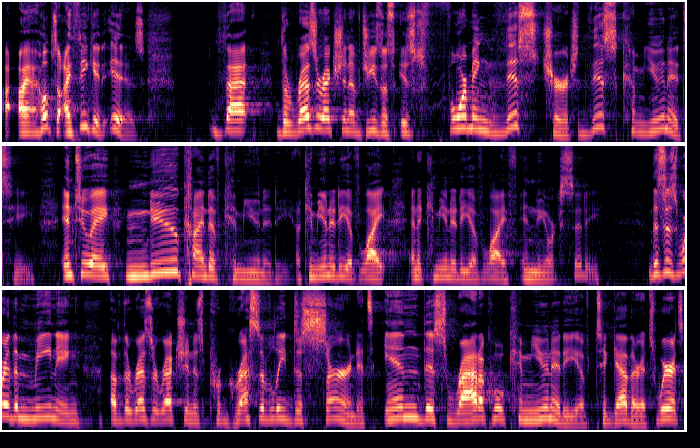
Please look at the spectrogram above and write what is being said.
I, I hope so. I think it is that the resurrection of Jesus is forming this church, this community, into a new kind of community, a community of light and a community of life in New York City. This is where the meaning of the resurrection is progressively discerned. It's in this radical community of together. It's where it's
